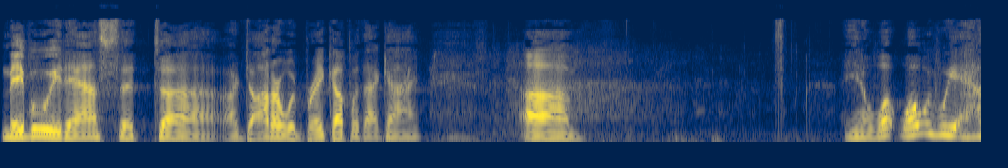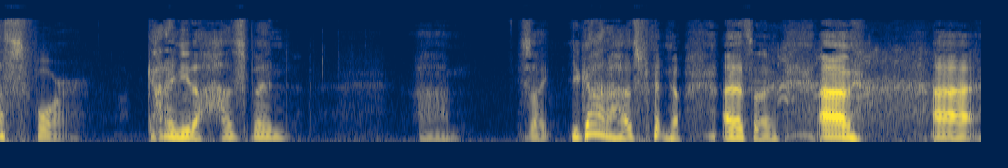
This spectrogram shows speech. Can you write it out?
maybe we'd ask that uh, our daughter would break up with that guy. Um, you know, what, what would we ask for? God, I need a husband. Um, he's like, You got a husband? No, that's what I, um, uh,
